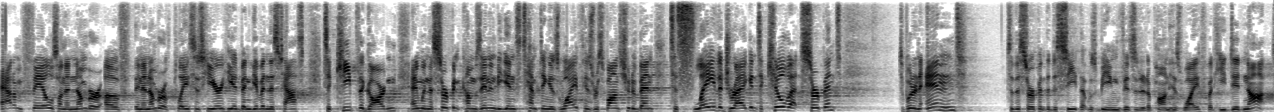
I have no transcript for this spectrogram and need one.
Adam fails on a number of, in a number of places here. He had been given this task to keep the garden. And when the serpent comes in and begins tempting his wife, his response should have been to slay the dragon, to kill that serpent, to put an end to the serpent, the deceit that was being visited upon his wife. But he did not.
